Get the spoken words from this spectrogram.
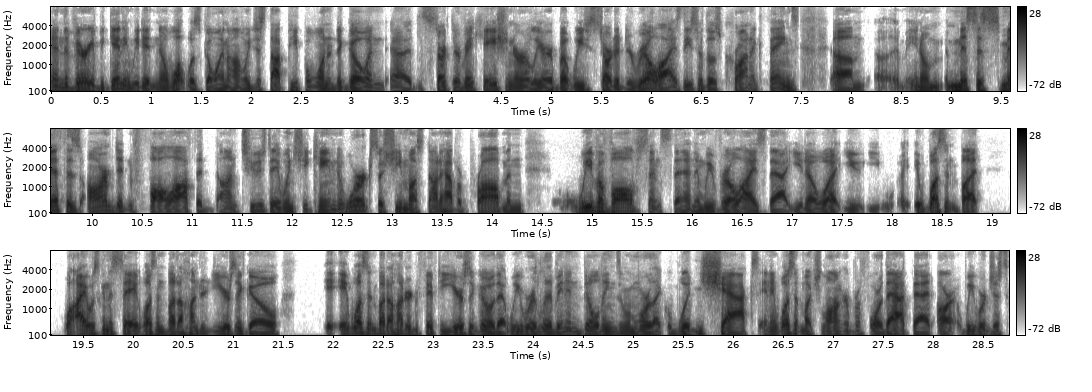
in the very beginning, we didn't know what was going on. We just thought people wanted to go and uh, start their vacation earlier, but we started to realize these are those chronic things. Um, uh, you know, Mrs. Smith's arm didn't fall off the, on Tuesday when she came to work, so she must not have a problem. And we've evolved since then and we've realized that you know what you, you it wasn't but well i was going to say it wasn't but 100 years ago it, it wasn't but 150 years ago that we were living in buildings that were more like wooden shacks and it wasn't much longer before that that our we were just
